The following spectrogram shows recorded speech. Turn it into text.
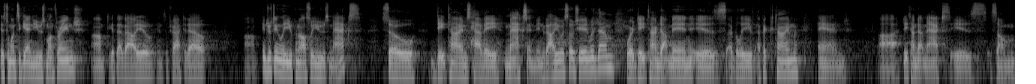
is to once again use month range um, to get that value and subtract it out. Um, interestingly, you can also use max. So date times have a max and min value associated with them, where datetime.min is, I believe, epoch time, and uh, datetime.max is some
